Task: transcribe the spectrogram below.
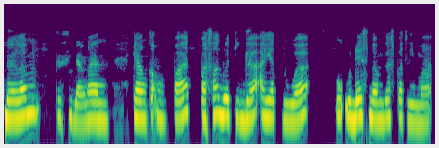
dalam persidangan. Yang keempat, pasal 23 ayat 2 UUD 1945.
